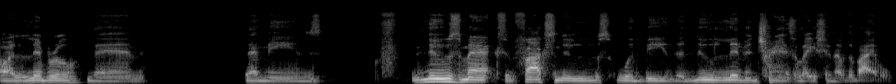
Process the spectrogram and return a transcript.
are liberal, then that means Newsmax and Fox News would be the New Living Translation of the Bible.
